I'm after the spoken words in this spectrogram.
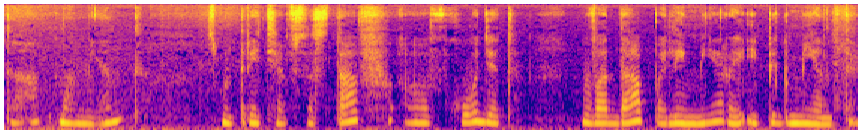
Так, момент. Смотрите, в состав э, входит вода, полимеры и пигменты.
